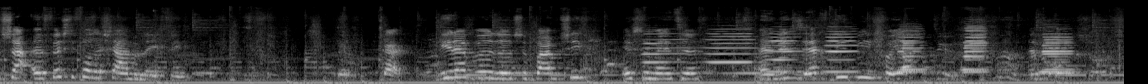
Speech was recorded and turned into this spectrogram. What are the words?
Een een festival der samenleving. Kijk, hier hebben we dus een paar muziekinstrumenten. En dit is echt typisch van jouw cultuur. Dat opgezocht.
